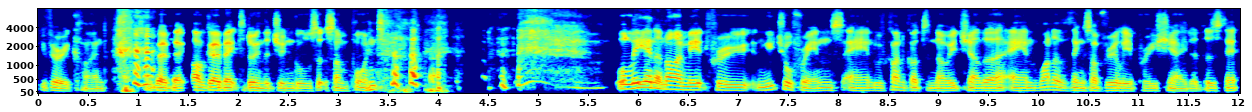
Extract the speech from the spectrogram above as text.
You're very kind. I'll go back. I'll go back to doing the jingles at some point. well, Leanne and I met through mutual friends, and we've kind of got to know each other. And one of the things I've really appreciated is that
